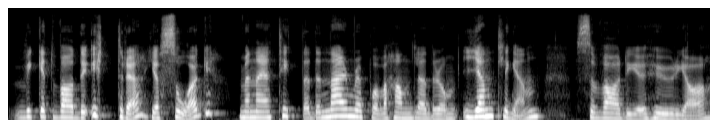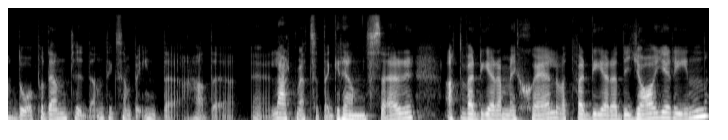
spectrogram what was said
vilket var det yttre jag såg. Men när jag tittade närmre på vad handlade det om egentligen så var det ju hur jag då på den tiden till exempel inte hade lärt mig att sätta gränser, att värdera mig själv, att värdera det jag ger in.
